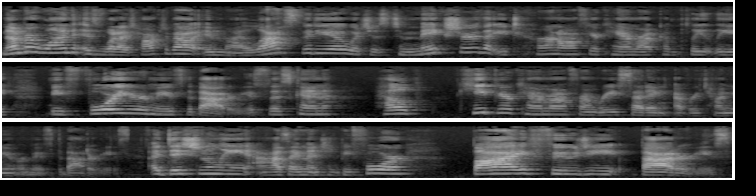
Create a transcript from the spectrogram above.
Number one is what I talked about in my last video, which is to make sure that you turn off your camera completely before you remove the batteries. This can help keep your camera from resetting every time you remove the batteries. Additionally, as I mentioned before, buy Fuji batteries.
